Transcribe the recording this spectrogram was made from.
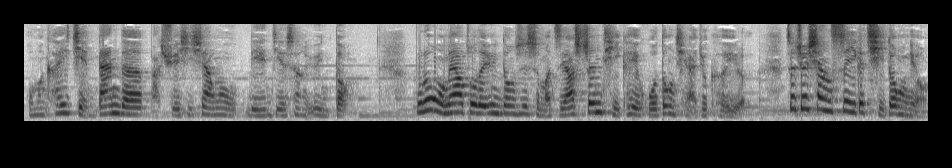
我们可以简单的把学习项目连接上运动，不论我们要做的运动是什么，只要身体可以活动起来就可以了。这就像是一个启动钮，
